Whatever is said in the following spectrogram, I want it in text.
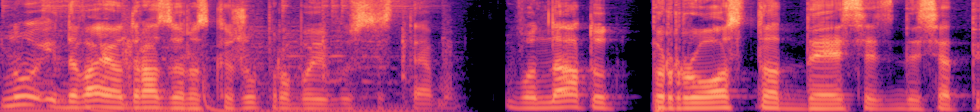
Ну і давай одразу розкажу про бойову систему. Вона тут просто 10 з 10.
